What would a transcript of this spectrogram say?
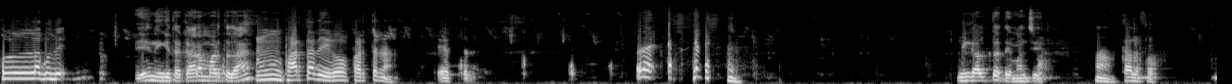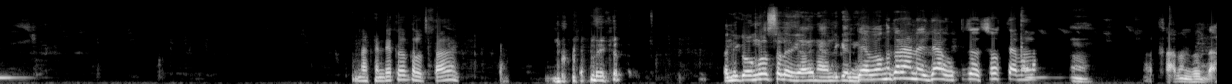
పుల్లగుంది ఏంది ఇంత కారం పడుతుందా? ఉమ్, పడుతుంది ఇగో పడుతున్నా. చేస్తాను నీకు కలుపుతుంది మంచి కలుపు నాకంటే కలుపుతా నీకు వంగ వస్తలేదు కదా అందుకని ఇదే వంగుతానండి ఇదే ఉత్తి చూస్తే మళ్ళా. కారం చూద్దా.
